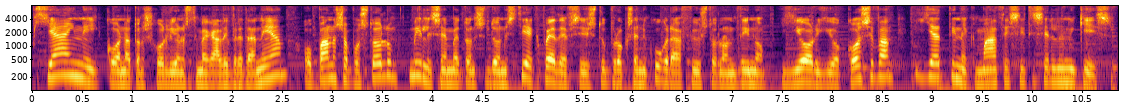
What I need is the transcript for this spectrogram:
ποια είναι η εικόνα των σχολείων στη Μεγάλη Βρετανία, ο Πάνος Αποστόλου μίλησε με τον συντονιστή εκπαίδευσης του προξενικού γραφείου στο Λονδίνο, Γεώργιο Κόσιβα, για την εκμάθηση της ελληνικής.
